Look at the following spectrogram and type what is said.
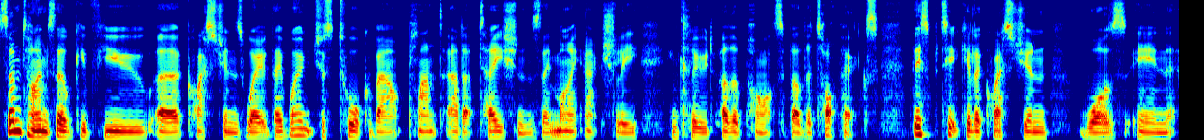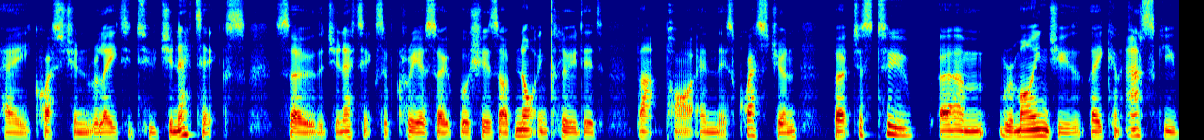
Sometimes they'll give you uh, questions where they won't just talk about plant adaptations, they might actually include other parts of other topics. This particular question was in a question related to genetics. So the genetics of creosote bushes, I've not included that part in this question, but just to um, remind you that they can ask you,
